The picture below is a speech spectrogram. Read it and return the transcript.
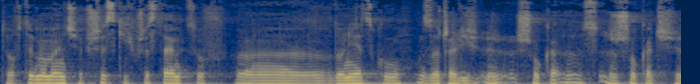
to w tym momencie wszystkich przestępców e, w Doniecku zaczęli e, szuka, s- szukać e,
